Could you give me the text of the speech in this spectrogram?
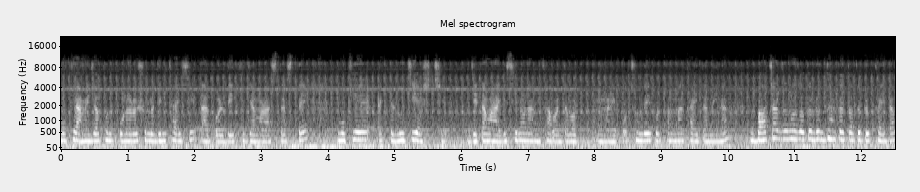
মুখে আমি যখন পনেরো ষোলো দিন খাইছি, তারপর দেখি যে আমার আস্তে আস্তে মুখে একটা রুচি আসছে, যেটা আমার আগে ছিল না, আমি খাবার দাবার মানে পছন্দই করতাম না, খাইতামই না। বাঁচার জন্য যতটুকু দরকার ততটুকু খাইতাম।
